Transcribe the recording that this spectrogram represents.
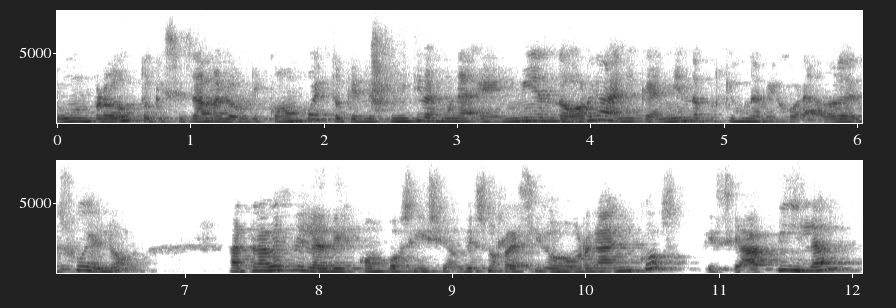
un producto que se llama lombricompuesto, que en definitiva es una enmienda orgánica, enmienda porque es una mejoradora del suelo, a través de la descomposición de esos residuos orgánicos que se apilan,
